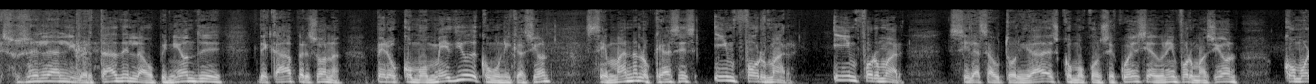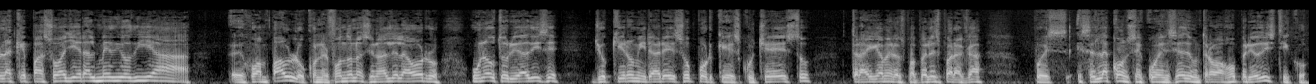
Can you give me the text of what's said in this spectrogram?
Eso es la libertad de la opinión de, de cada persona. Pero como medio de comunicación, Semana lo que hace es informar, informar. Si las autoridades, como consecuencia de una información como la que pasó ayer al mediodía, eh, Juan Pablo, con el Fondo Nacional del Ahorro, una autoridad dice, yo quiero mirar eso porque escuché esto, tráigame los papeles para acá. Pues esa es la consecuencia de un trabajo periodístico.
